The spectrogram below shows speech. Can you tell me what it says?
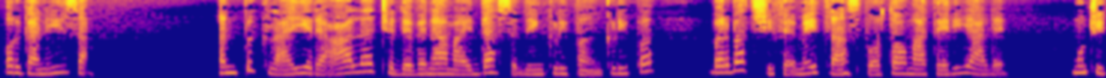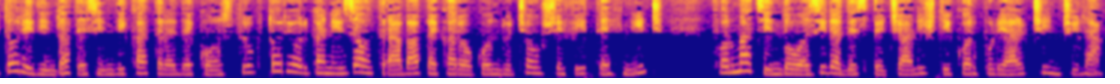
organiza. În pâcla ireală, ce devenea mai dasă din clipă în clipă, bărbați și femei transportau materiale. Muncitorii din toate sindicatele de constructori organizau treaba pe care o conduceau șefii tehnici, formați în două zile de specialiștii corpului al cincilea.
